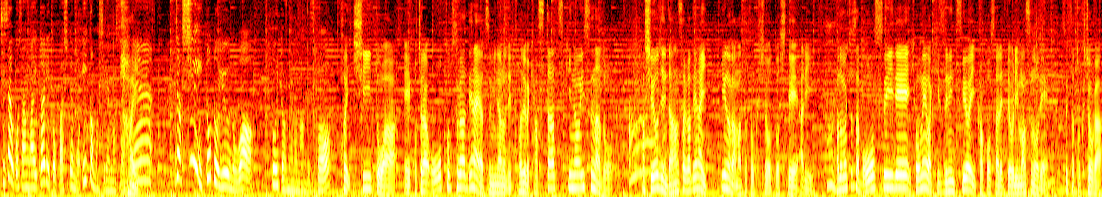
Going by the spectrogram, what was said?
小さいお子さんがいたりとかしてもいいかもしれませんね、はい、じゃあシートというのはどういったものなんですか？はいシートは、えー、こちら凹凸が出ない厚みなので例えばキャスター付きの椅子などまあ、使用時に段差が出ないっていうのがまた特徴としてあり、はい、あともう一つは防水で表面は傷に強い加工されておりますのでそういった特徴が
